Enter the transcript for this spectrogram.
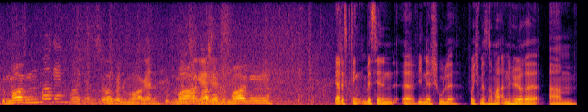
Guten Morgen. Morgen. So, guten Morgen. Guten Morgen. Guten Morgen. Ja, das klingt ein bisschen äh, wie in der Schule, wo ich mir das nochmal anhöre. Ähm,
